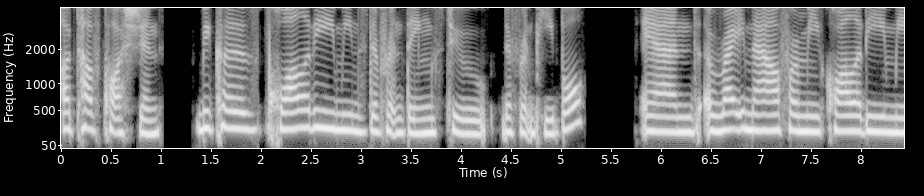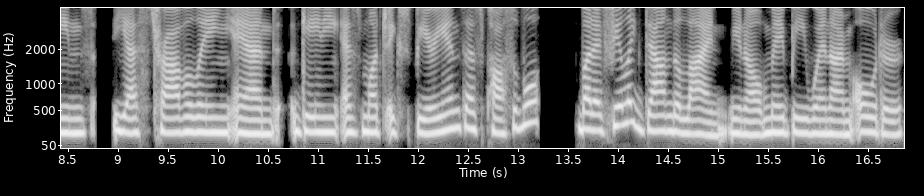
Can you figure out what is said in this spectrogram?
a tough question because quality means different things to different people. And right now, for me, quality means yes, traveling and gaining as much experience as possible. But I feel like down the line, you know, maybe when I'm older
